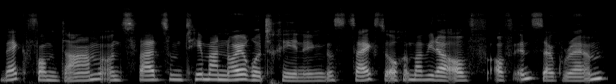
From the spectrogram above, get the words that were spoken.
weg vom Darm und zwar zum Thema Neurotraining. Das zeigst du auch immer wieder auf auf Instagram,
